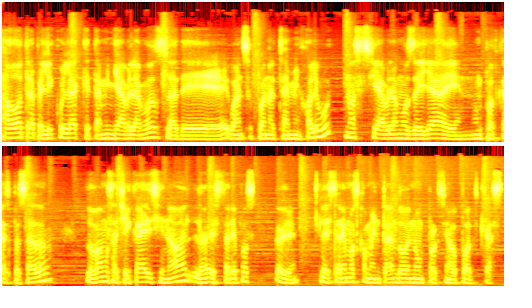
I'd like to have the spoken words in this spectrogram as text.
a otra película que también ya hablamos, la de Once Upon a Time in Hollywood. No sé si hablamos de ella en un podcast pasado. Lo vamos a checar y si no, lo estaremos, eh, le estaremos comentando en un próximo podcast.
